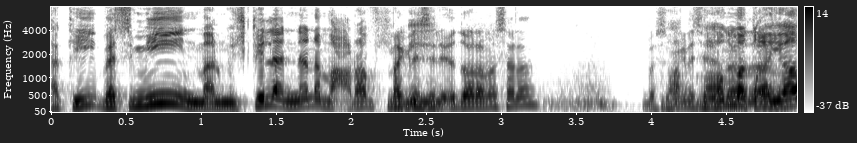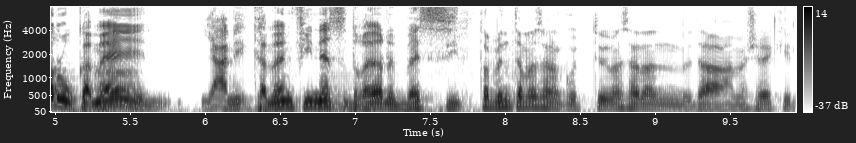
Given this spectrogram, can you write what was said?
أكيد. بس مين؟ ما المشكلة إن أنا ما أعرفش مجلس مين. الإدارة مثلا؟ بس ما مجلس ما هم اتغيروا آه. كمان. يعني كمان في ناس اتغيرت بس طب انت مثلا كنت مثلا بتاع مشاكل؟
